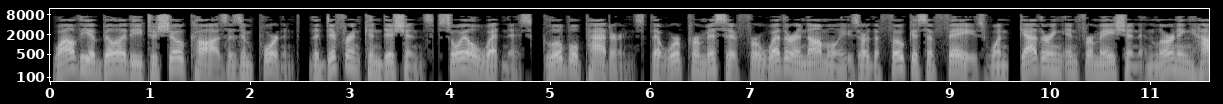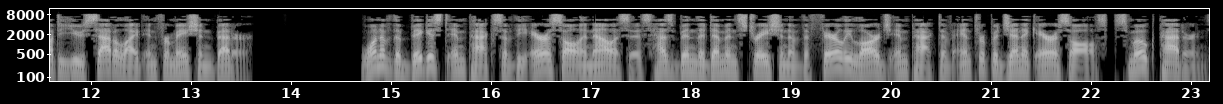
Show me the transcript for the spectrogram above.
While the ability to show cause is important, the different conditions soil wetness, global patterns that were permissive for weather anomalies are the focus of Phase 1, gathering information and learning how to use satellite information better. One of the biggest impacts of the aerosol analysis has been the demonstration of the fairly large impact of anthropogenic aerosols, smoke patterns,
